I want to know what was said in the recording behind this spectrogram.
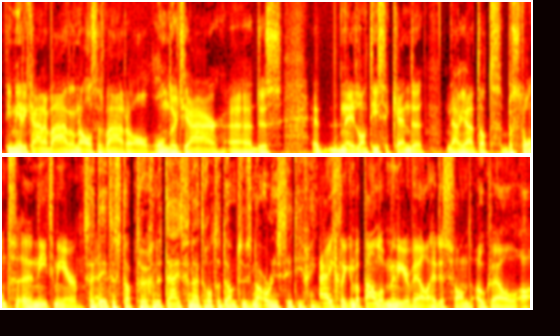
Die Amerikanen waren als het ware al 100 jaar. Uh, dus het Nederland die ze kenden, nou ja, dat bestond niet meer. Zij deed een stap terug in de tijd vanuit Rotterdam toen ze naar Orange City ging. Eigenlijk in een bepaalde manier wel. He, dus van ook wel,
